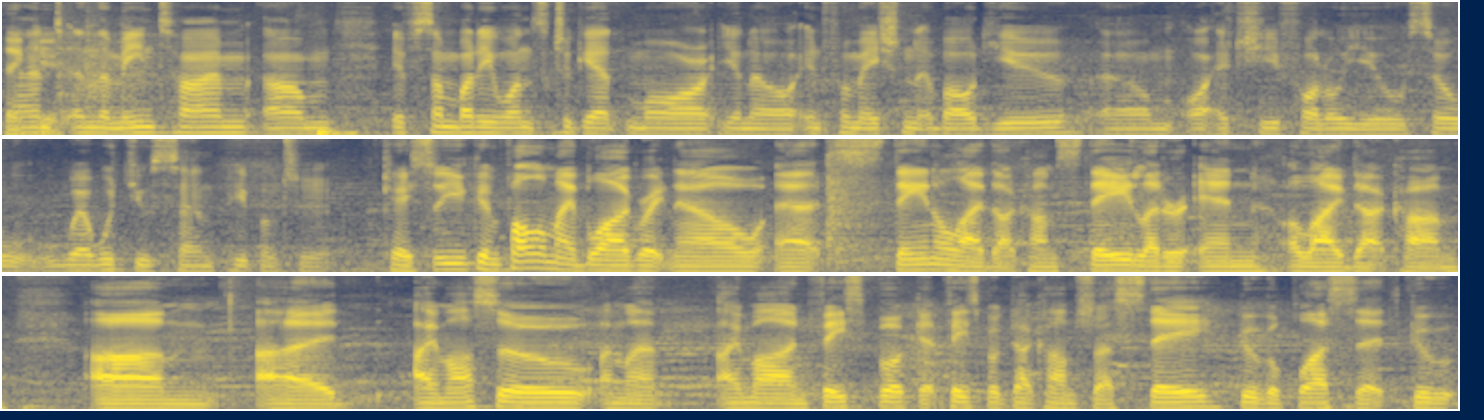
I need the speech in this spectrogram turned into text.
Thank and you. in the meantime, um, if somebody wants to get more, you know, information about you um, or actually follow you, so where would you send people to? Okay, so you can follow my blog right now at staynalive.com, stay letter N alive.com. Um, I, I'm also I'm on I'm on Facebook at facebook.com slash stay, Google Plus at Google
